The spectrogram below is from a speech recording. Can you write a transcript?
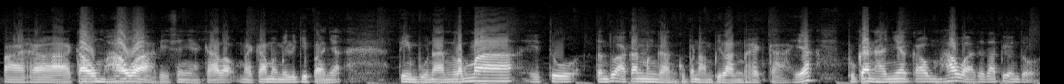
para kaum hawa biasanya. Kalau mereka memiliki banyak timbunan lemak itu tentu akan mengganggu penampilan mereka ya. Bukan hanya kaum hawa tetapi untuk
